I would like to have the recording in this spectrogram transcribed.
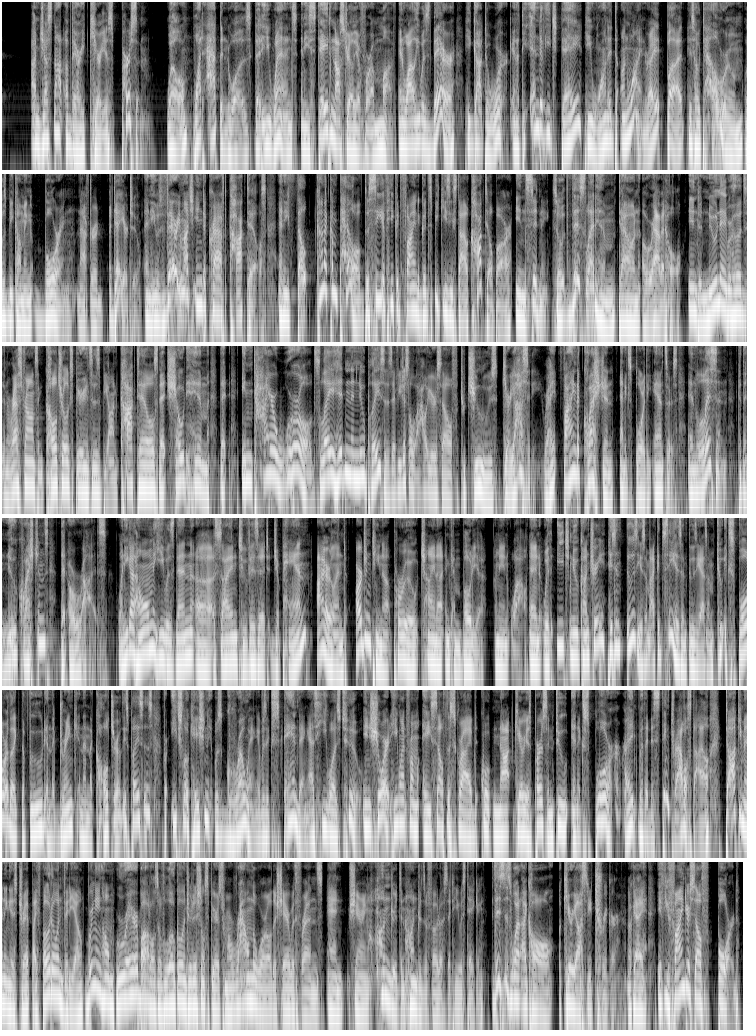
I'm just not a very curious person. Well, what happened was that he went and he stayed in Australia for a month. And while he was there, he got to work. And at the end of each day, he wanted to unwind, right? But his hotel room was becoming boring after a, a day or two. And he was very much into craft cocktails. And he felt kind of compelled to see if he could find a good speakeasy style cocktail bar in Sydney. So this led him down a rabbit hole into new neighborhoods and restaurants and cultural experiences beyond cocktails that showed him that entire worlds lay hidden in new places if you just allow yourself to choose curiosity, right? Find a question and explore the answers and listen to the new questions that arise. When he got home, he was then uh, assigned to visit Japan, Ireland, Argentina, Peru, China, and Cambodia. I mean, wow. And with each new country, his enthusiasm, I could see his enthusiasm to explore like the food and the drink and then the culture of these places. For each location, it was growing, it was expanding as he was too. In short, he went from a self described, quote, not curious person to an explorer, right? With a distinct travel style, documenting his trip by photo and video, bringing home rare bottles of local and traditional spirits from around the world to share with friends, and sharing hundreds and hundreds of photos that he was taking. This is what I call a curiosity trigger. Okay. If you find yourself bored,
